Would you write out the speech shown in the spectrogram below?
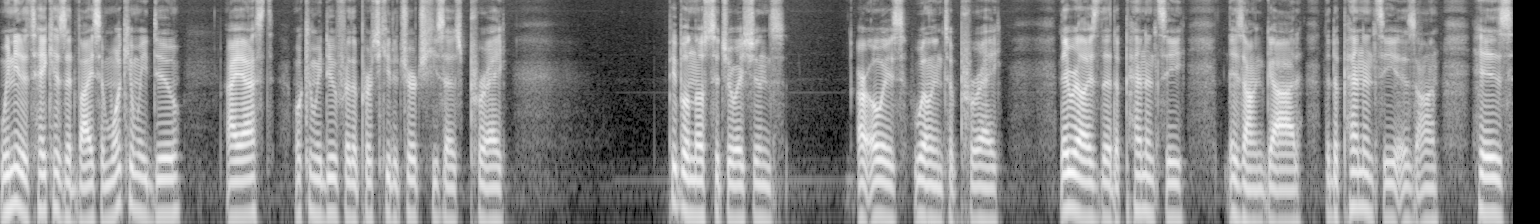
we need to take his advice and what can we do? I asked, what can we do for the persecuted church? He says, pray. People in those situations are always willing to pray. They realize the dependency is on God, the dependency is on His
